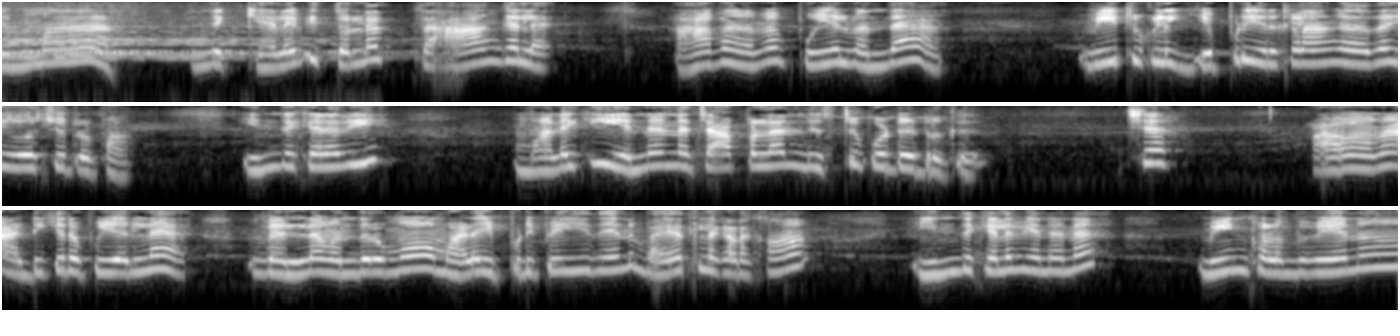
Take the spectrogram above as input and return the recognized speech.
எம்மா இந்த கிளவி தொல்லை தாங்கல. அவன் அவன் புயல் வந்தா வீட்டுக்குள்ள எப்படி இருக்கலாங்கிறத யோசிச்சுட்டு இருப்பான். இந்த கிளவி மழைக்கு என்னென்ன சாப்பிடலாம்னு லிஸ்ட் போட்டுட்டு இருக்கு. ச்சே அவன் அடிக்கிற புயல்ல வெள்ளம் வந்துருமோ மழை இப்படி பெய்யுதேன்னு பயத்துல கிடக்கும் இந்த கிளவி என்னன்னா மீன் குழம்பு வேணும்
